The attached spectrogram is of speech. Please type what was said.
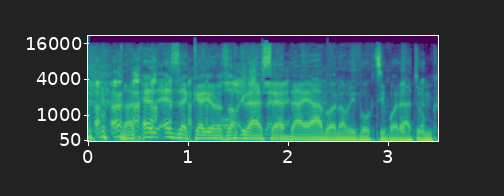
na, hát ez, ezekkel jön az agrár szerdájában, ami Bokci barátunk.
